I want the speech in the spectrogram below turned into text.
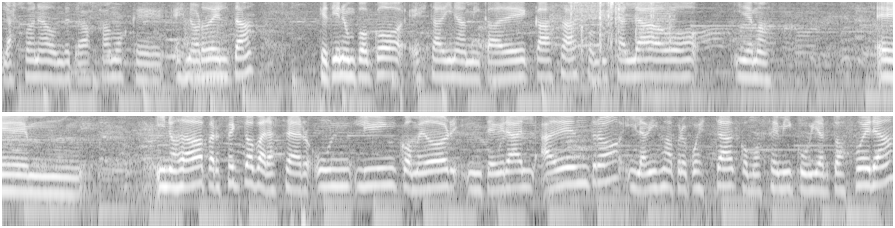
la zona donde trabajamos que es Nordelta, que tiene un poco esta dinámica de casas con vista al lago y demás. Em, y nos daba perfecto para hacer un living comedor integral adentro y la misma propuesta como semi cubierto afuera,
